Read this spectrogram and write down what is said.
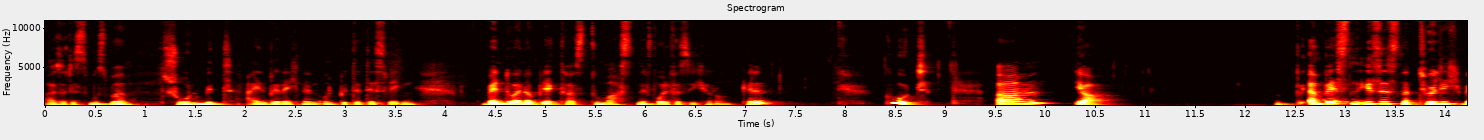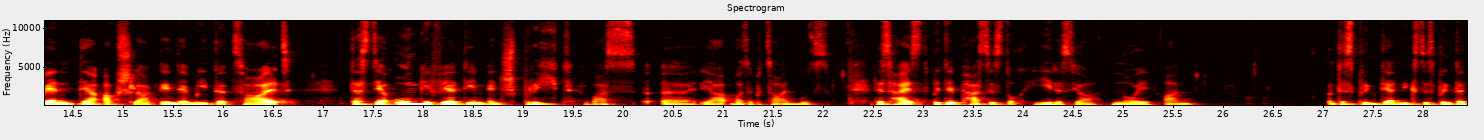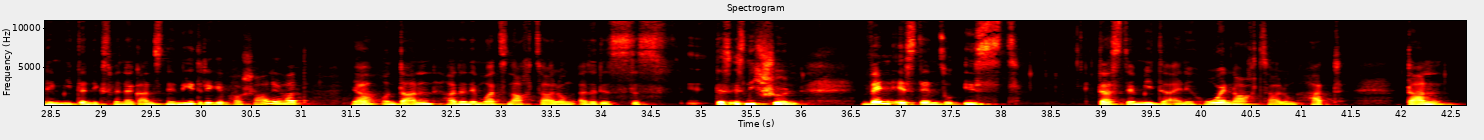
Also das muss man schon mit einberechnen und bitte deswegen, wenn du ein Objekt hast, du machst eine Vollversicherung, gell? Gut. Ähm, ja, am besten ist es natürlich, wenn der Abschlag, den der Mieter zahlt, dass der ungefähr dem entspricht, was, äh, ja, was er bezahlen muss. Das heißt, bitte pass es doch jedes Jahr neu an. Und das bringt ja nichts, das bringt dann dem Mieter nichts, wenn er ganz eine niedrige Pauschale hat. Ja, und dann hat er eine Mordsnachzahlung. Also das, das, das ist nicht schön. Wenn es denn so ist, dass der Mieter eine hohe Nachzahlung hat, dann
